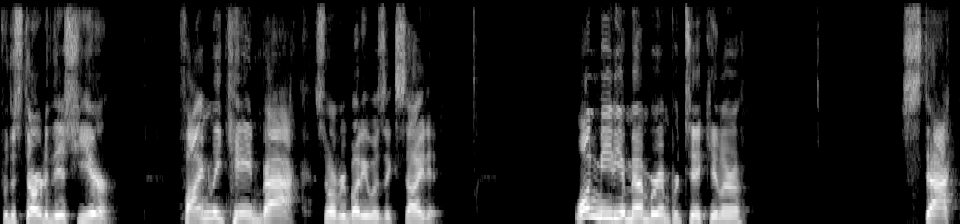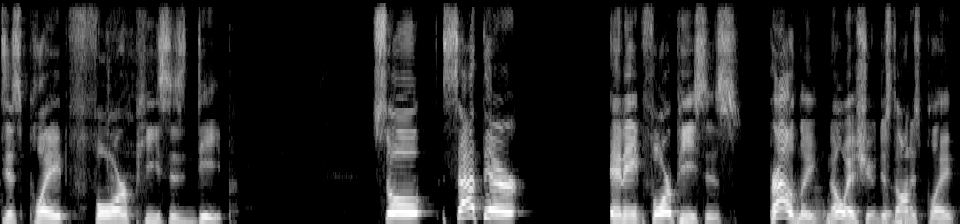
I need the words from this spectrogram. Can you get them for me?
for the start of this year. Finally came back, so everybody was excited. One media member in particular stacked his plate four pieces deep. So sat there and ate four pieces proudly, mm-hmm. no issue, just mm-hmm. on his plate.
